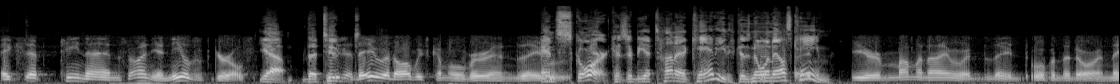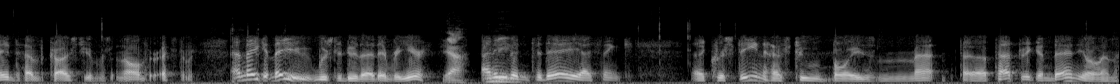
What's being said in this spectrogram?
except Tina and Sonia, Neil's girls. Yeah, the Tina, two they would always come over and they and would- score because there'd be a ton of candy because no one else came. Your mom and I would they'd open the door and they'd have costumes and all the rest of it, and they they used to do that every year. Yeah. and even today, I think uh, Christine has two boys, Matt, uh, Patrick and Daniel, and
